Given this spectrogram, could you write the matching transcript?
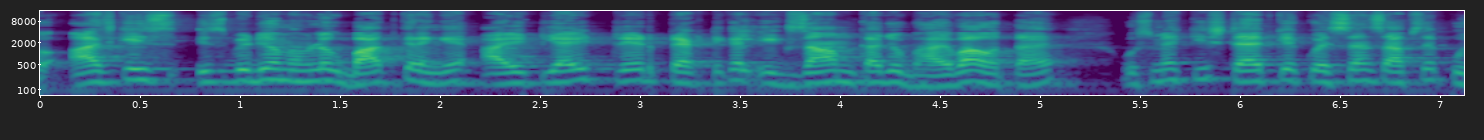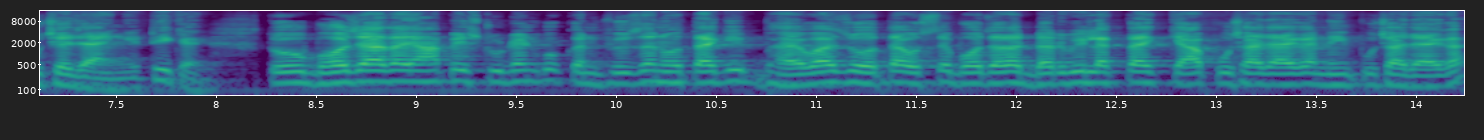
तो आज के इस इस वीडियो में हम लोग बात करेंगे आईटीआई ट्रेड प्रैक्टिकल एग्ज़ाम का जो भाईवा होता है, उसमें किस टाइप के क्वेश्चन आपसे पूछे जाएँगे, ठीक है? तो बहुत ज़्यादा यहाँ पे स्टूडेंट को कन्फ्यूज़न होता है कि भाईवा जो होता है, उससे बहुत ज़्यादा डर भी लगता है क्या पूछा जाएगा, नहीं पूछा जाएगा।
